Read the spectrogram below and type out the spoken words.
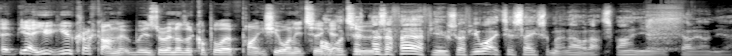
uh, yeah, you, you crack on. Was there another couple of points you wanted to Oh, get well, to? there's a fair few. So if you wanted to say something now, that's fine. You carry on. Yeah.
